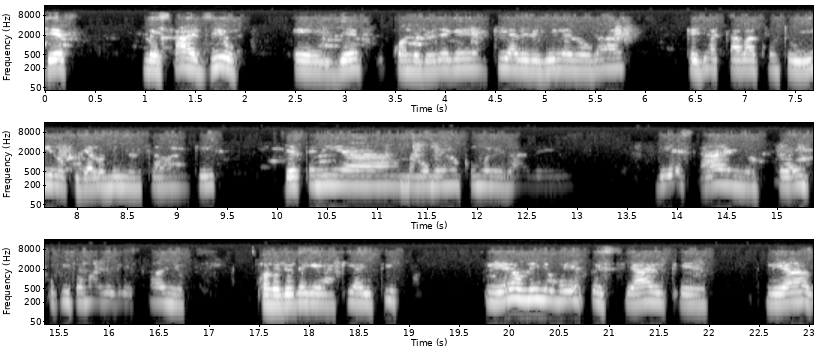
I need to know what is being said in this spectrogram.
Jeff Mesardiu. Eh, Jeff, cuando yo llegué aquí a dirigir el hogar, que ya estaba construido, que ya los niños estaban aquí, él tenía más o menos como la edad de 10 años, hay un poquito más de 10 años, cuando yo llegué aquí a Haití. Y era un niño muy especial que tenía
